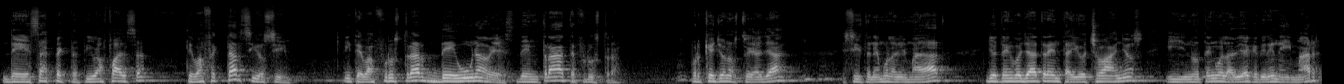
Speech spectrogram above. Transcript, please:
de esa expectativa falsa, te va a afectar sí o sí y te va a frustrar de una vez. De entrada te frustra. Porque yo no estoy allá, si tenemos la misma edad. Yo tengo ya 38 años y no tengo la vida que tiene Neymar,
